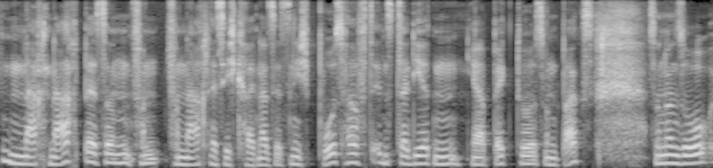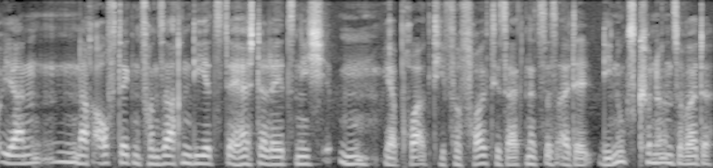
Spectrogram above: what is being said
nach Nachbessern von, von Nachlässigkeiten. Also jetzt nicht boshaft installierten ja, Backdoors und Bugs, sondern so ja nach Aufdecken von Sachen, die jetzt der Hersteller jetzt nicht hm, ja, proaktiv verfolgt. Sie sagten jetzt das alte Linux könne und so weiter.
